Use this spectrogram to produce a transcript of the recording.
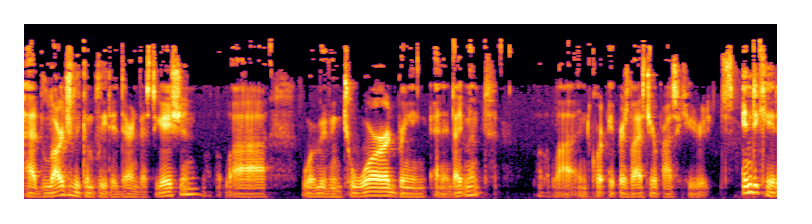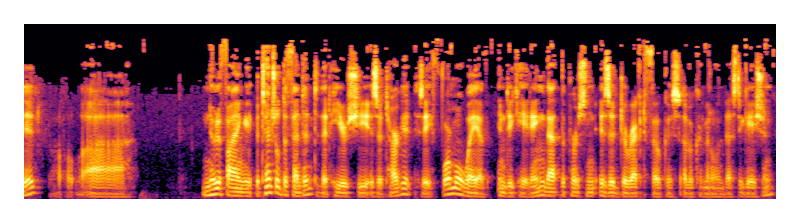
had largely completed their investigation, blah, blah, blah, were moving toward bringing an indictment, blah, blah, blah. In court papers last year, prosecutors indicated, blah, blah, blah. Notifying a potential defendant that he or she is a target is a formal way of indicating that the person is a direct focus of a criminal investigation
